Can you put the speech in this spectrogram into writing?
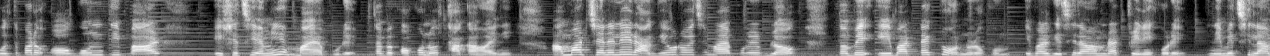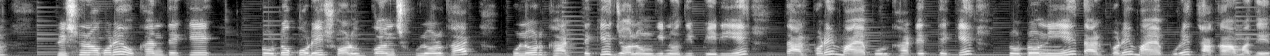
বলতে পারো অগুন্তি বার এসেছি আমি মায়াপুরে, তবে কখনো থাকা হয়নি। আমার চ্যানেলের আগেও রয়েছে মায়াপুরের ব্লগ, তবে এবারটা একটু অন্যরকম। এবার গেছিলাম আমরা ট্রেনে করে। নেমেছিলাম কৃষ্ণনগরে, ওখান থেকে টোটো করে স্বরূপগঞ্জ হুলোর ঘাট হুলোর ঘাট থেকে জলঙ্গি নদী পেরিয়ে তারপরে মায়াপুর ঘাটের থেকে টোটো নিয়ে তারপরে মায়াপুরে থাকা আমাদের।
